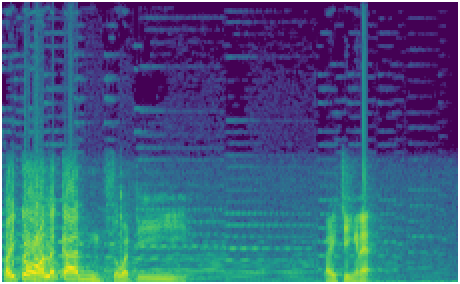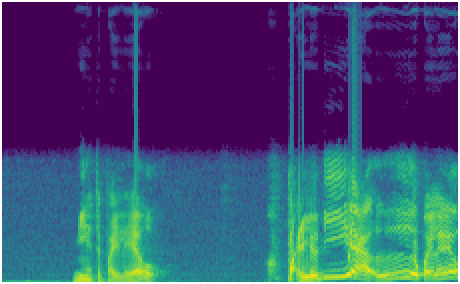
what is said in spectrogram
ไปก่อนแล้วกัน สวัสดี ไปจริงนะเนี่ยมี่จะไปแล้ว ไปแล้วเนี่ยเออ ไปแล้ว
